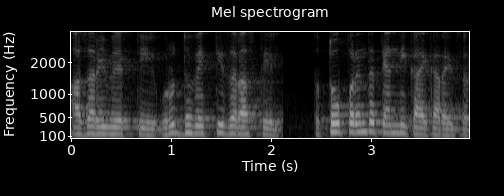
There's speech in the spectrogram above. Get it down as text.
आजारी व्यक्ती वृद्ध व्यक्ती जर असतील तर तोपर्यंत त्यांनी काय करायचं?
